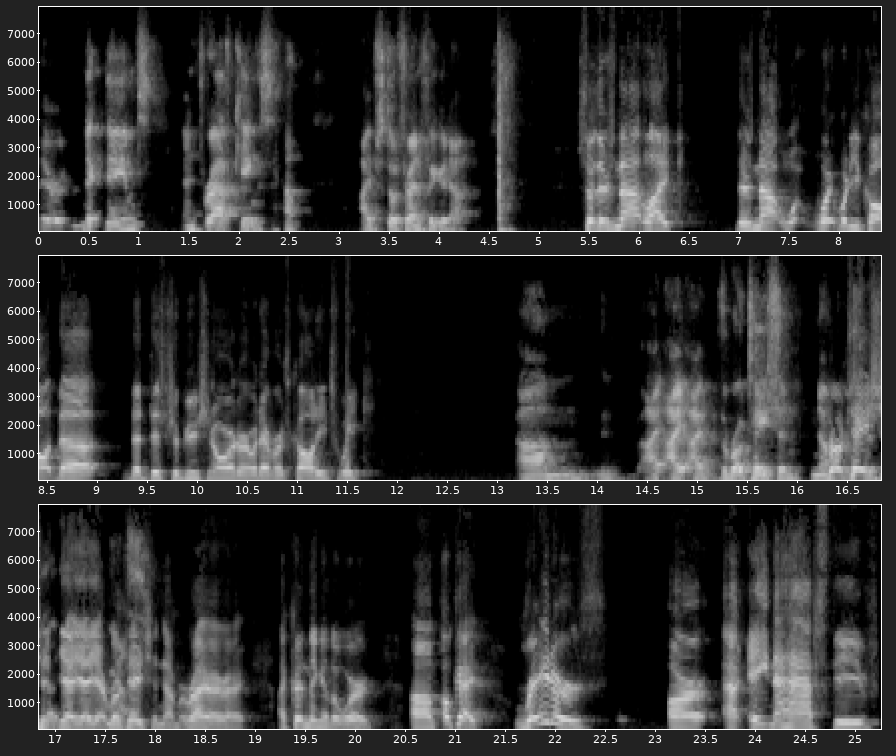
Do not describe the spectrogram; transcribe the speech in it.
their nicknames. And DraftKings, I'm still trying to figure it out. So there's not like there's not what what, what do you call it the the distribution order or whatever it's called each week. Um, I, I, I the rotation number. Rotation, yeah, yeah, yeah. Rotation yes. number. Right, right, right. I couldn't think of the word. Um, okay, Raiders are at eight and a half. Steve,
